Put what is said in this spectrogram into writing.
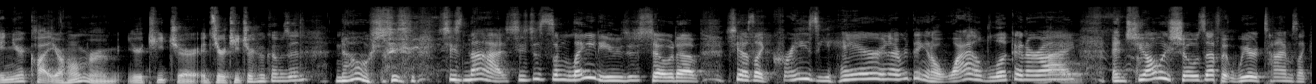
in your class, your homeroom, your teacher, it's your teacher who comes in. No, she's she's not. She's just some lady who just showed up. She has like crazy hair and everything and a wild look in her eye. And she always shows up at weird times. Like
